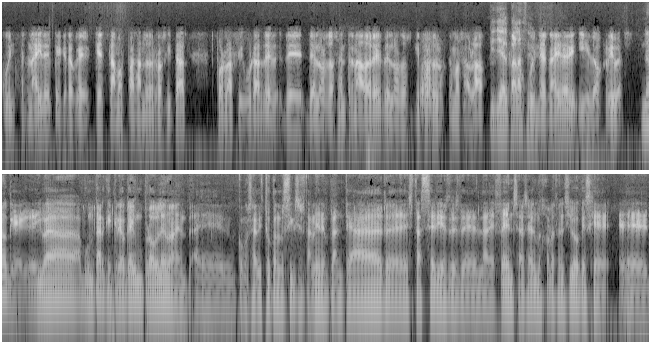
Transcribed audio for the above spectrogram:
Quinn Snyder, que creo que, que estamos pasando de rositas por las figuras de, de- de los dos entrenadores de los dos equipos de los que hemos hablado. Con Palacio. Quinn Snyder y Doc Rivers. No, que iba a apuntar que creo que hay un problema, en- eh, como se ha visto con los Sixers también, en plantear eh, estas series desde la defensa, ser el mejor defensivo, que es que eh,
